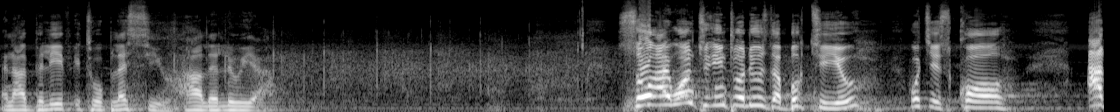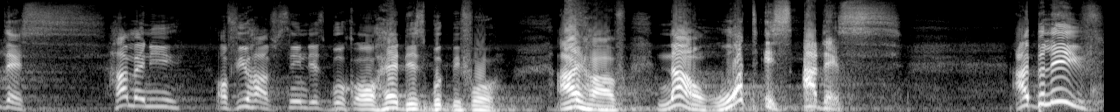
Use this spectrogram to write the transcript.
And I believe it will bless you. Hallelujah. So I want to introduce the book to you, which is called Others. How many of you have seen this book or heard this book before? I have. Now, what is Others? I believe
